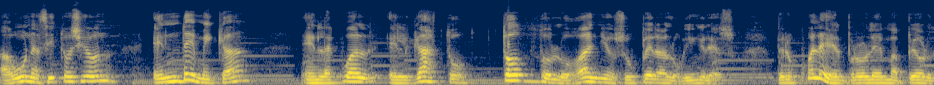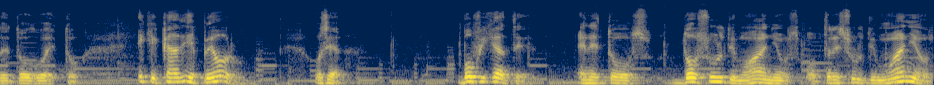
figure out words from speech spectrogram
a una situación endémica en la cual el gasto todos los años supera los ingresos. Pero ¿cuál es el problema peor de todo esto? Es que cada día es peor. O sea, vos fíjate, en estos dos últimos años o tres últimos años,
